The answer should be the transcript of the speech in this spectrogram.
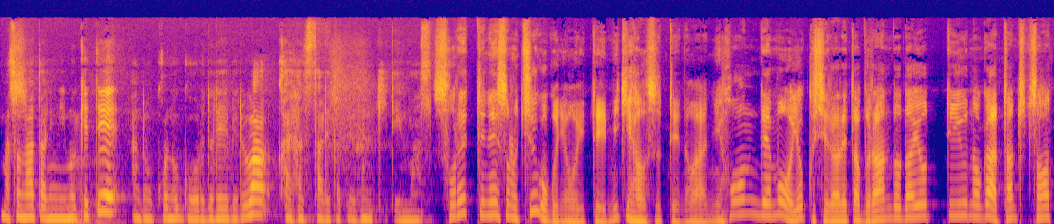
まあ、そのあたりに向けて、あの、このゴールドレーベルは開発されたというふうに聞いています。それってね、その中国において、ミキハウスっていうのは、日本でもよく知られたブランドだよっていうのが、ちゃんと伝わっ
